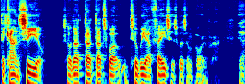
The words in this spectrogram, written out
they can't see you so that that that's what till we have faces was important for her. yeah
